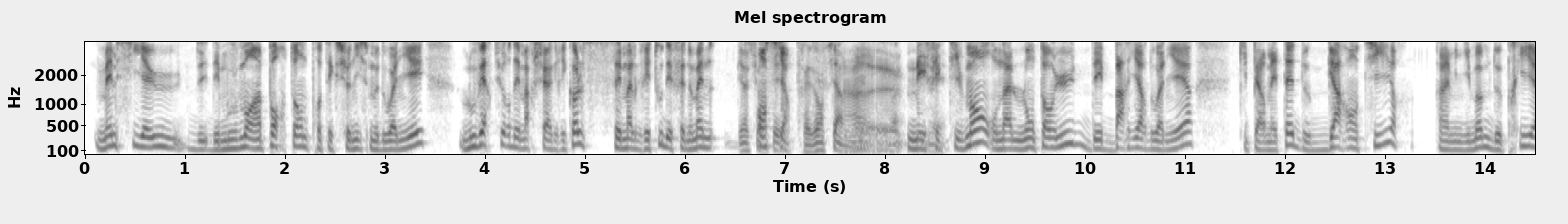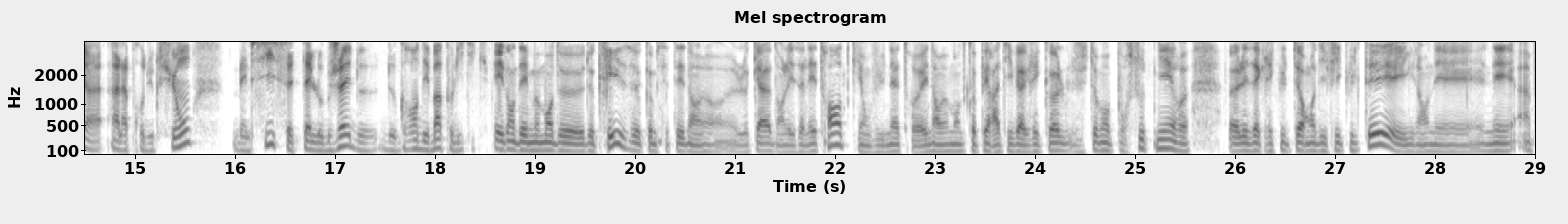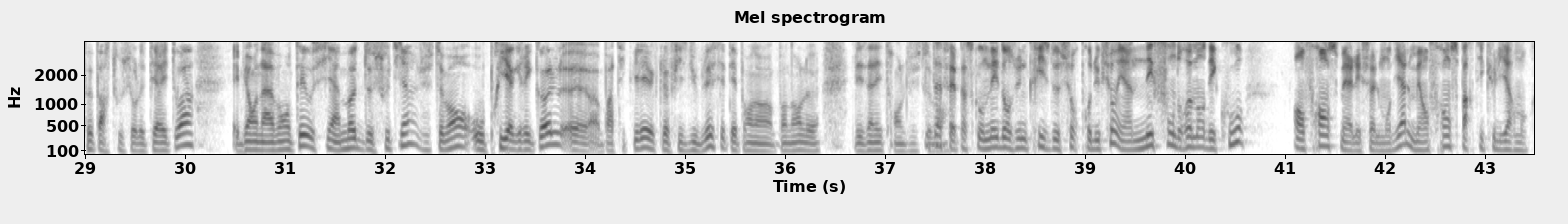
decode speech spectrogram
même s'il y a eu des, mouvements importants de protectionnisme douanier, l'ouverture des marchés agricoles, c'est malgré tout des phénomènes Bien sûr, anciens. Très anciens. mais, mais, effectivement, on a longtemps eu des barrières douanières qui permettaient de garantir un minimum de prix à, la production, même si c'était l'objet de, grands débats politiques. Et dans des moments de, crise, comme c'était dans le cas dans les années 30, qui ont vu naître énormément de coopératives agricoles justement pour soutenir euh, les agriculteurs en difficulté, et il en est né un peu partout sur le territoire, eh bien on a inventé aussi un mode de soutien justement au prix agricole, euh, en particulier avec l'Office du blé, c'était pendant, pendant le, les années 30 justement. Tout à fait, parce qu'on est dans une crise de surproduction et un effondrement des cours en France, mais à l'échelle mondiale, mais en France particulièrement.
